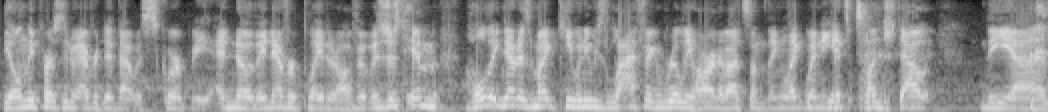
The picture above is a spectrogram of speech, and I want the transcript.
The only person who ever did that was Scorpy, and no, they never played it off. It was just him holding down his mic key when he was laughing really hard about something, like when he gets punched out. The uh,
